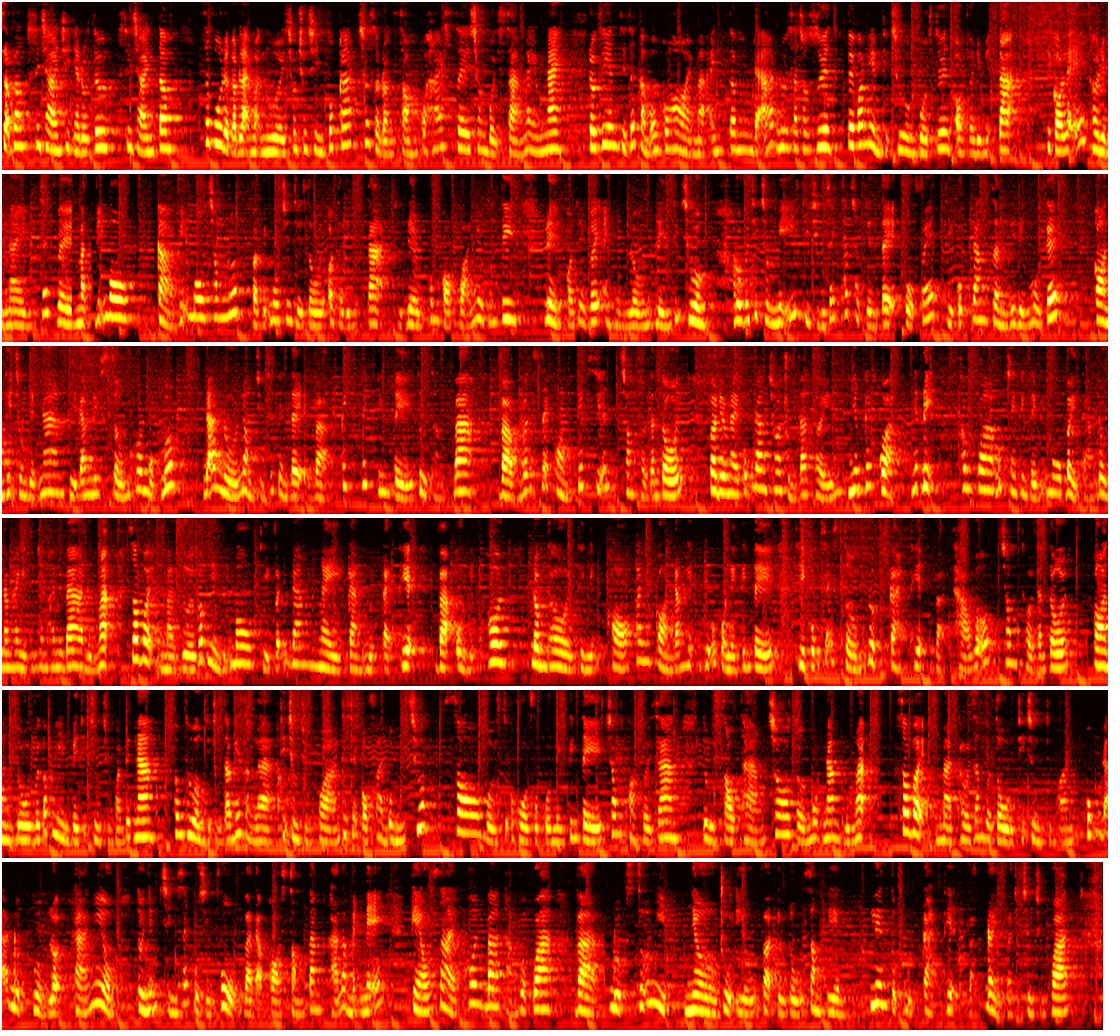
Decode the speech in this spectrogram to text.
Dạ vâng, xin chào anh chị nhà đầu tư, xin chào anh Tâm. Rất vui được gặp lại mọi người trong chương trình podcast trước giờ đón sóng của HSC trong buổi sáng ngày hôm nay. Đầu tiên thì rất cảm ơn câu hỏi mà anh Tâm đã đưa ra cho Duyên về quan điểm thị trường của Duyên ở thời điểm hiện tại. Thì có lẽ thời điểm này xét về mặt vĩ mô cả vĩ mô trong nước và vĩ mô trên thế giới ở thời điểm hiện tại thì đều không có quá nhiều thông tin để có thể gây ảnh hưởng lớn đến thị trường. Đối với thị trường Mỹ thì chính sách thắt chặt tiền tệ của Fed thì cũng đang dần đi đến hồi kết. Còn thị trường Việt Nam thì đang đi sớm hơn một bước, đã nới lỏng chính sách tiền tệ và kích thích kinh tế từ tháng 3 và vẫn sẽ còn tiếp diễn trong thời gian tới. Và điều này cũng đang cho chúng ta thấy những kết quả nhất định thông qua bức tranh kinh tế vĩ mô 7 tháng đầu năm 2023 đúng không ạ? Do vậy mà dưới góc nhìn vĩ mô thì vẫn đang ngày càng được cải thiện và ổn định hơn. Đồng thời thì những khó khăn còn đang hiện hữu của nền kinh tế thì cũng sẽ sớm được cải thiện và tháo gỡ trong thời gian tới. Còn đối với góc nhìn về thị trường chứng khoán Việt Nam, thông thường thì chúng ta biết rằng là thị trường chứng khoán thì sẽ có phản ứng trước so với sự hồi phục của nền kinh tế trong khoảng thời gian từ 6 tháng cho tới 1 năm đúng không ạ? Do vậy mà thời gian vừa rồi thị trường chứng khoán cũng đã được hưởng lợi khá nhiều từ những chính sách của chính phủ và đã có sóng tăng khá là mạnh mẽ, kéo dài hơn 3 tháng vừa qua và được giữ nhịp nhờ chủ yếu vào yếu tố dòng tiền liên tục được cải thiện và đẩy vào thị trường chứng khoán.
